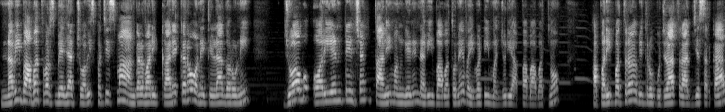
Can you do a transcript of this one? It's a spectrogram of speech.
નવી બાબત વર્ષ બે હજાર ચોવીસ પચીસમાં આંગણવાડી કાર્યકરો અને તેડાગરોની જોબ ઓરિએન્ટેશન તાલીમ અંગેની નવી બાબતોને વહીવટી મંજૂરી આપવા બાબતનો આ પરિપત્ર મિત્રો ગુજરાત રાજ્ય સરકાર,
